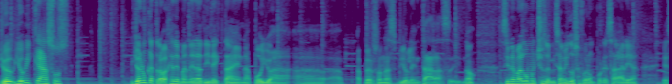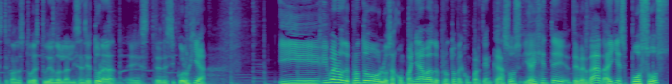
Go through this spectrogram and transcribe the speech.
Yo, yo vi casos, yo nunca trabajé de manera directa en apoyo a, personas violentadas, no. Sin embargo, muchos de mis amigos se fueron por esa área este, cuando estuve estudiando la licenciatura este, de psicología. Y, bueno, de pronto los acompañaba, de pronto me compartían casos y hay gente, de verdad, hay esposos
